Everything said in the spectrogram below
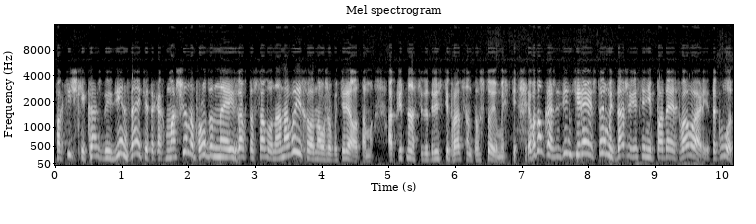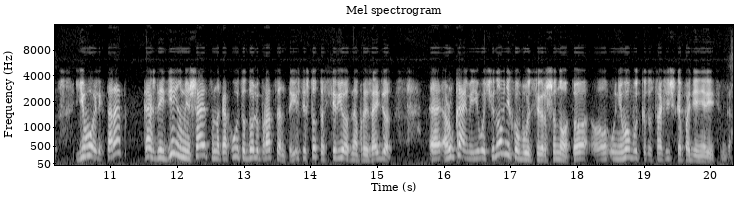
фактически каждый день, знаете, это как машина, проданная из автосалона. Она выехала, она уже потеряла там от 15 до 30 процентов стоимости. И потом каждый день теряет стоимость, даже если не попадает в аварии. Так вот, его электорат каждый день уменьшается на какую-то долю процента. Если что-то серьезное произойдет, Э, руками его чиновников будет совершено, то у него будет катастрофическое падение рейтинга.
